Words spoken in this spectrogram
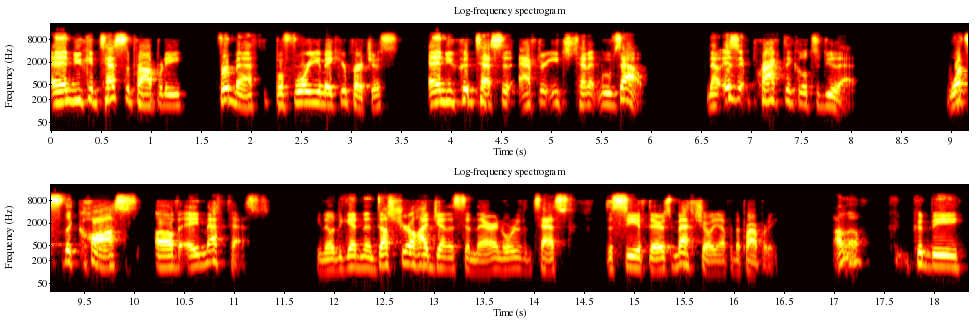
And you can test the property for meth before you make your purchase. And you could test it after each tenant moves out. Now, is it practical to do that? What's the cost of a meth test? You know, to get an industrial hygienist in there in order to test to see if there's meth showing up in the property. I don't know. Could be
